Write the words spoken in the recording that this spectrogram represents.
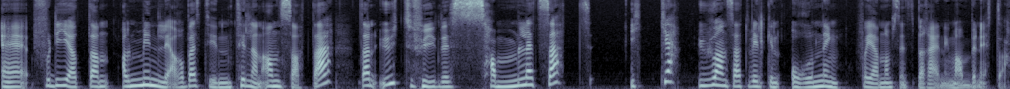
Eh, fordi at den alminnelige arbeidstiden til den ansatte, den utvides samlet sett ikke uansett hvilken ordning for gjennomsnittsberegning man benytter.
